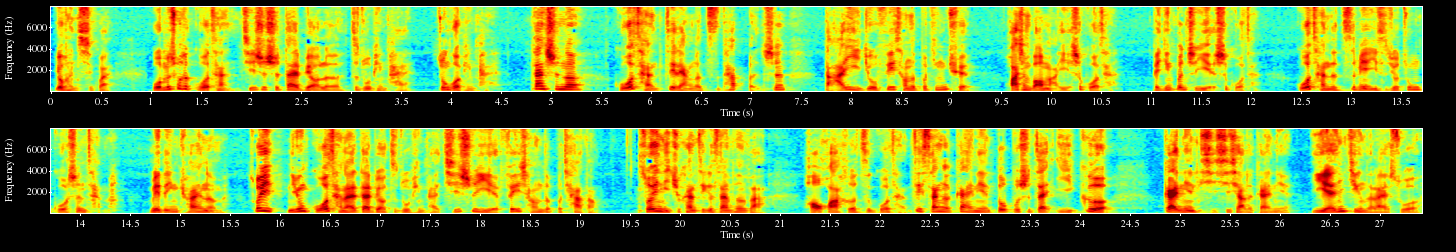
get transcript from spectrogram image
又很奇怪，我们说的国产其实是代表了自主品牌、中国品牌，但是呢，国产这两个字它本身达意就非常的不精确。华晨宝马也是国产，北京奔驰也是国产。国产的字面意思就中国生产嘛，Made in China 嘛。所以你用国产来代表自主品牌，其实也非常的不恰当。所以你去看这个三分法，豪华、合资、国产这三个概念都不是在一个概念体系下的概念。严谨的来说，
